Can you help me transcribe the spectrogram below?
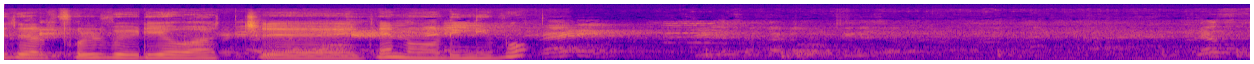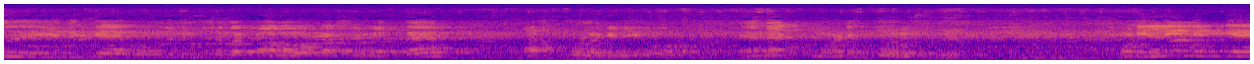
ಇದ್ರಲ್ಲಿ ಫುಲ್ ವಿಡಿಯೋ ವಾಚ್ ಇದೆ. ನೋಡಿ ನೀವು ಎಸ್ ಇದಕ್ಕೆ ಒಂದು ನಿಮಿಷದ ಕಾಲಾವಕಾಶ ಇರುತ್ತೆ ಅಷ್ಟರೊಳಗೆ ನೀವು ಎನಾಕ್ಟ್ ಮಾಡಿ ತೋರಿಸ್ಬೇಕು ಇಲ್ಲಿ ನಿಮ್ಗೆ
